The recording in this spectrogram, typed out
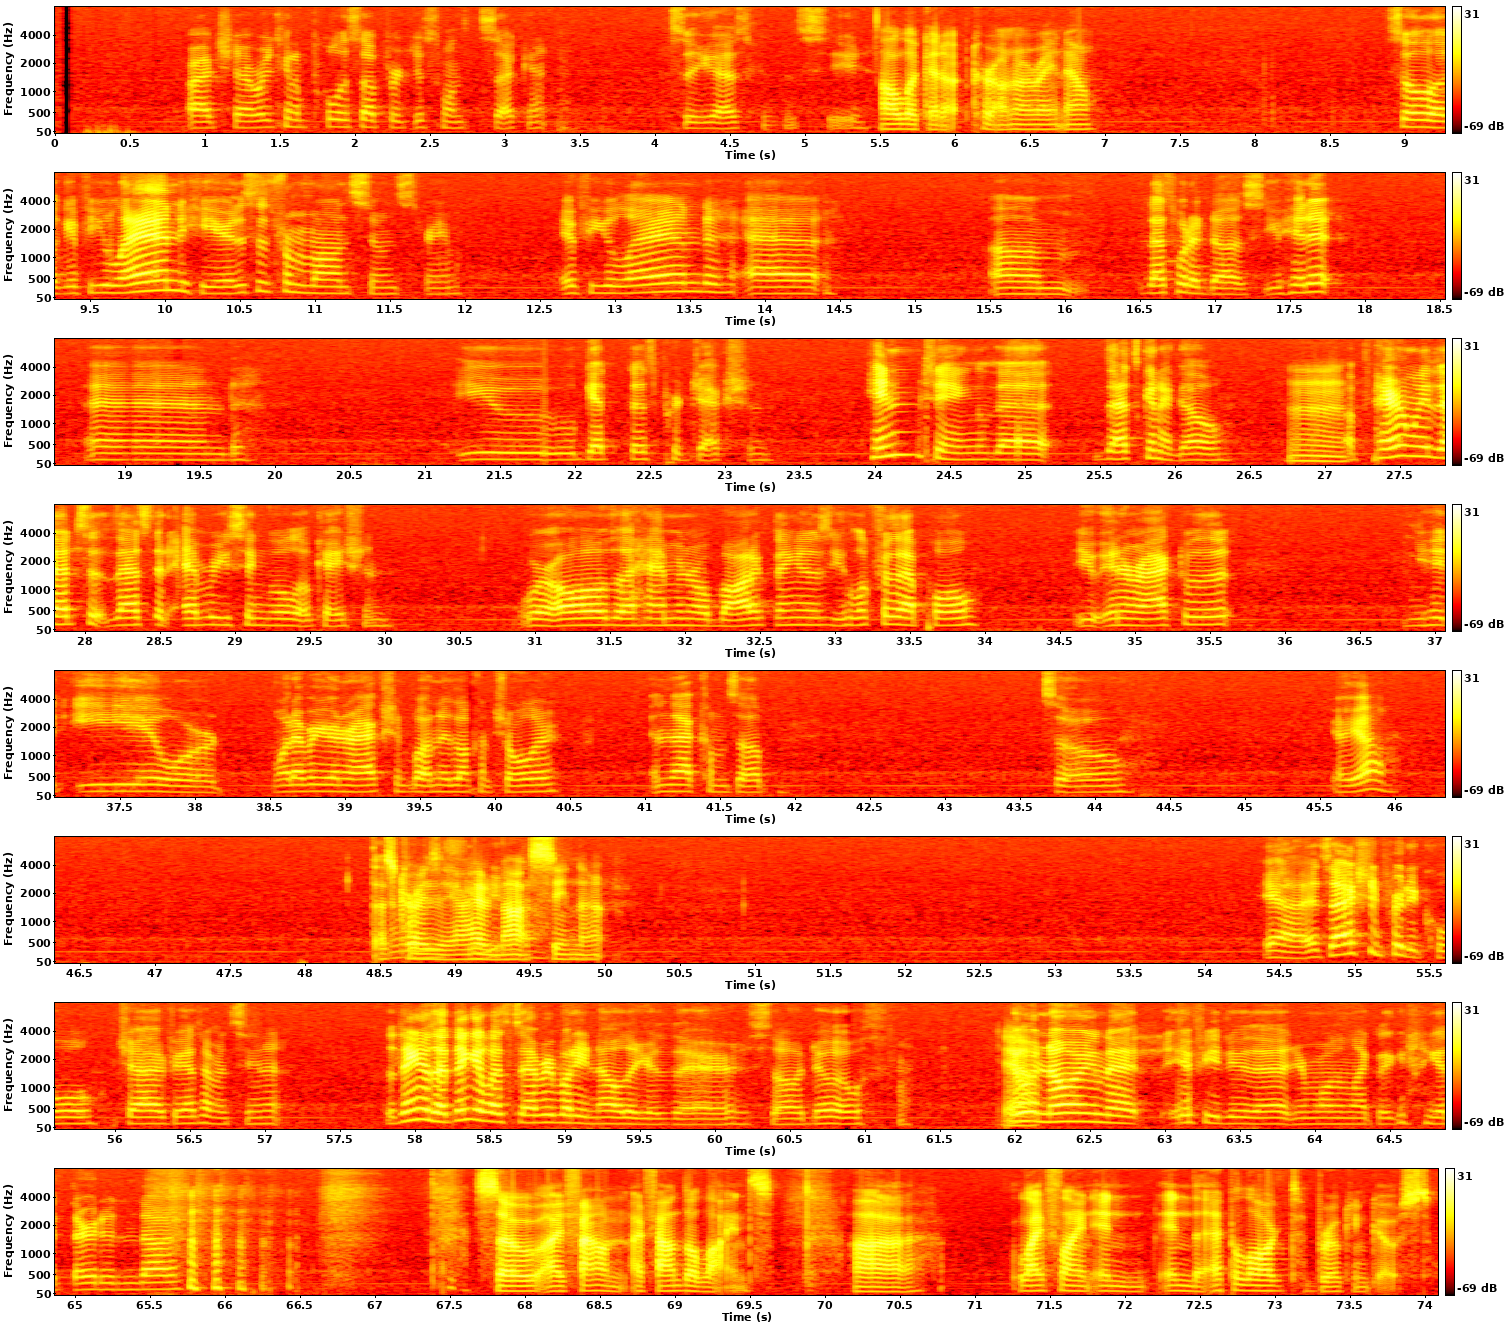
All right, chat. We're just gonna pull this up for just one second, so you guys can see. I'll look it up, Corona, right now. So look, if you land here, this is from Monsoon Stream. If you land at, um, that's what it does. You hit it, and you get this projection, hinting that that's gonna go. Hmm. Apparently, that's that's at every single location, where all the Hammond robotic thing is. You look for that pole, you interact with it, you hit E or whatever your interaction button is on controller, and that comes up. So, yeah, yeah. That's What do you crazy. I have not seen that. Yeah, it's actually pretty cool, Chad. If you guys haven't seen it, the thing is, I think it lets everybody know that you're there. So do it with, do it knowing that if you do that, you're more than likely gonna get thirded and die. So I found I found the lines. Uh, Lifeline in in the epilogue to Broken Ghost.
